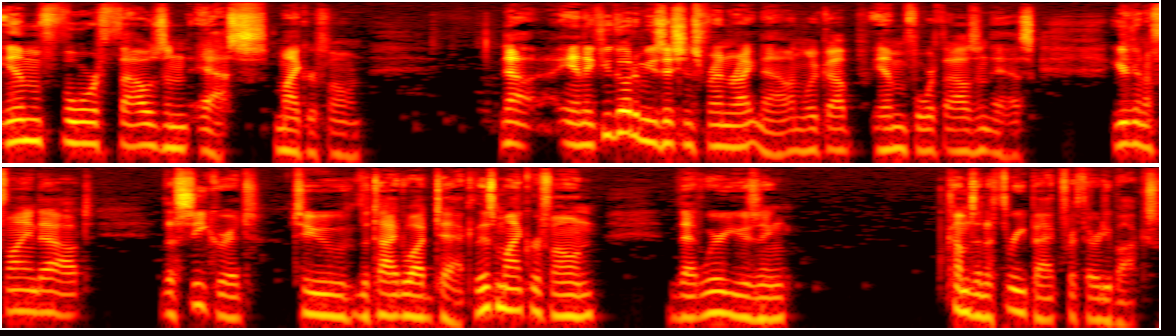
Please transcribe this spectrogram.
M4000S microphone. Now, and if you go to Musician's Friend right now and look up M4000S, you're going to find out the secret to the Tightwad Tech. This microphone that we're using comes in a three pack for 30 bucks.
